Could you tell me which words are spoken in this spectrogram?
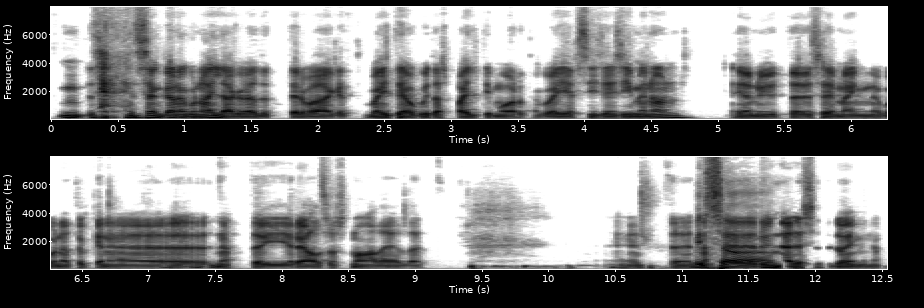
see on ka nagu naljaga öeldud terve aeg, et ma ei tea, kuidas Baltimoor nagu EFC-s esimene on ja nüüd äh, see mäng nagu natukene äh, noh, tõi reaalsust maale jälle, et. et äh, noh, see rünne lihtsalt ei toimi noh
